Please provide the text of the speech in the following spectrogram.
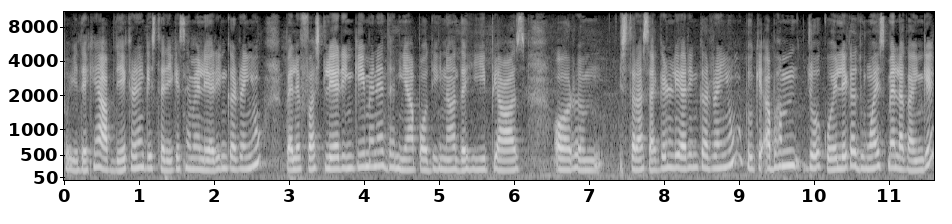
तो ये देखें, आप देख रहे हैं किस तरीके से मैं लेयरिंग कर रही हूँ। पहले फ़र्स्ट लेयरिंग की मैंने धनिया, पुदीना, दही, प्याज और इस तरह सेकंड लेयरिंग कर रही हूँ, क्योंकि अब हम जो कोयले का धुआँ इसमें लगाएँगे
